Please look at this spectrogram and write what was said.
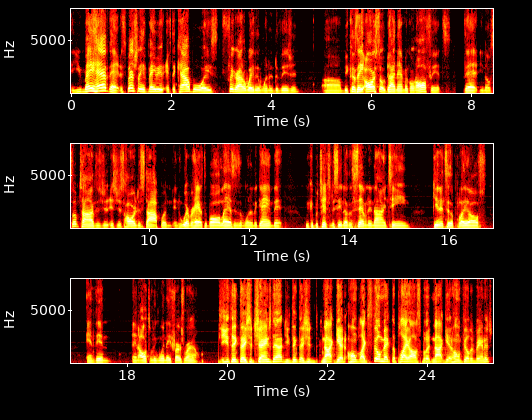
You may have that, especially if maybe if the Cowboys figure out a way to win the division, um, because they are so dynamic on offense that you know sometimes it's just, it's just hard to stop when and whoever has the ball last isn't winning the game. That we could potentially see another seven and nine team get into the playoffs and then and ultimately win their first round. Do you think they should change that? Do you think they should not get home, like still make the playoffs, but not get home field advantage?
